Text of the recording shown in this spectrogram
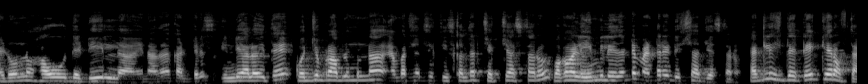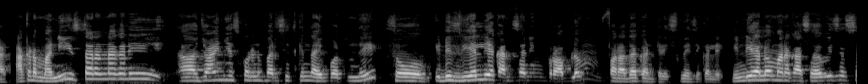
I don't know how they deal in other countries ఇండియాలో అయితే కొంచెం ప్రాబ్లం ఉన్నా ఎమర్జెన్సీకి తీసుకెళ్తారు చెక్ చేస్తారు. ఒకవేళ ఏమీ లేదంటే వెంటనే డిశ్చార్జ్ చేస్తారు. At least they take care of that అక్కడ మనీ ఇస్తారన్నా కానీ జాయిన్ uh, చేసుకోలేని పరిస్థితి కింద అయిపోతుంది. So it is really concerning problem for other countries basically ఇండియాలో మనకు ఆ సర్వీసెస్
